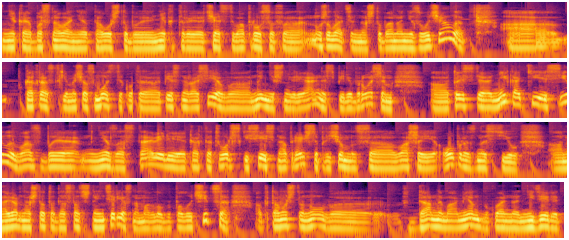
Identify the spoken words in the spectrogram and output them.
некое обоснование того, чтобы некоторые части вопросов, э, ну, желательно, чтобы она не звучала, а как раз-таки мы сейчас мостик вот э, песни «Россия» в нынешнюю реальность перебросим. А, то есть э, никакие силы вас бы не заставили как-то творчески сесть, напрячься, причем с э, вашей образностью, а, наверное, что-то достаточно интересно могло бы получиться, а, потому что, ну, в, в данный момент, буквально недели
